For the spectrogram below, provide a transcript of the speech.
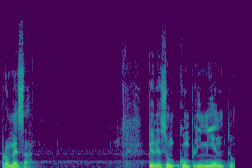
promesa, pero es un cumplimiento.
